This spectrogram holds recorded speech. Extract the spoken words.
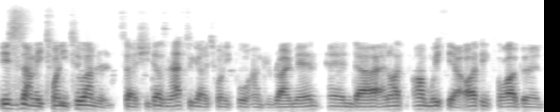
this is only 2200, so she doesn't have to go 2400 Rayman. And uh, and I, am with you. I think Fireburn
